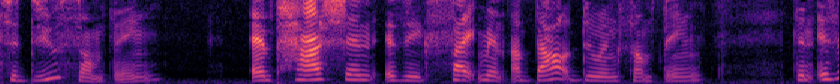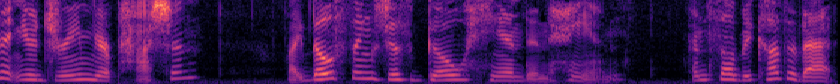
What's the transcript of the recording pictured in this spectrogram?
to do something, and passion is the excitement about doing something, then isn't your dream your passion? Like those things just go hand in hand. And so, because of that,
